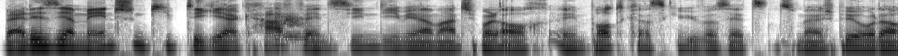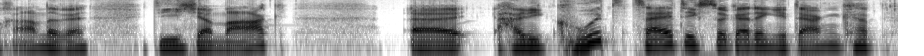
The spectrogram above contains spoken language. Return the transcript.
weil es ja Menschen gibt, die GRK-Fans sind, die mir ja manchmal auch im Podcast gegenübersetzen, zum Beispiel, oder auch andere, die ich ja mag, äh, habe ich kurzzeitig sogar den Gedanken gehabt,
